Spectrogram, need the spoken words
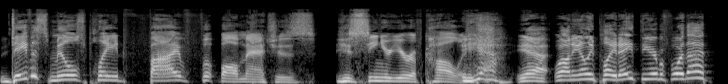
Davis Mills played five football matches his senior year of college. Yeah, yeah. Well, and he only played eight the year before that.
